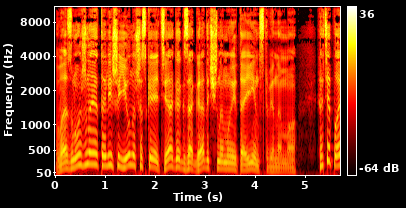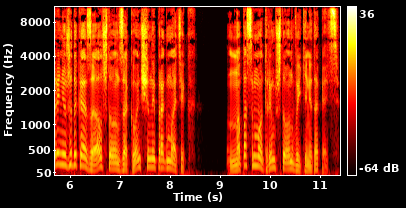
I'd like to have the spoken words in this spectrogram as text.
Возможно, это лишь юношеская тяга к загадочному и таинственному, хотя парень уже доказал, что он законченный прагматик. Но посмотрим, что он выкинет опять.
